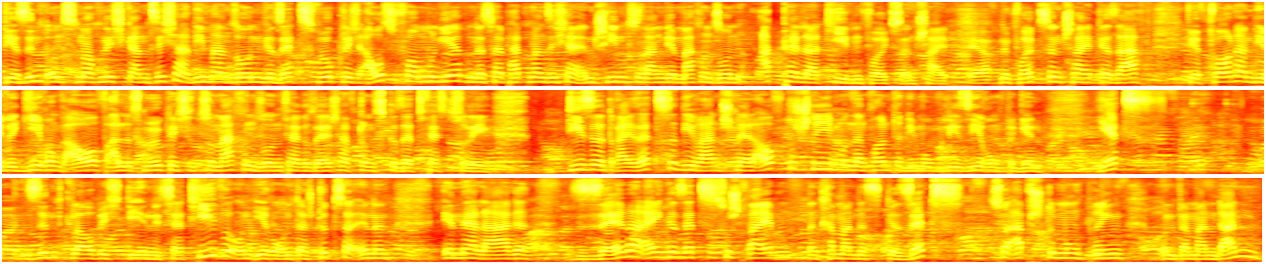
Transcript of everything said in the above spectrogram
wir sind uns noch nicht ganz sicher, wie man so ein Gesetz wirklich ausformuliert und deshalb hat man sich ja entschieden zu sagen, wir machen so einen appellativen Volksentscheid. Ja. Einen Volksentscheid, der sagt, wir fordern die Regierung auf, alles Mögliche zu machen, so ein Vergesellschaftungsgesetz festzulegen. Diese drei Sätze, die waren schnell aufgeschrieben und dann konnte die Mobilisierung beginnen. Jetzt sind, glaube ich, die Initiative und ihre UnterstützerInnen in der Lage, selber ein Gesetz zu schreiben. Dann kann man das Gesetz zur Abstimmung bringen und wenn man dann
